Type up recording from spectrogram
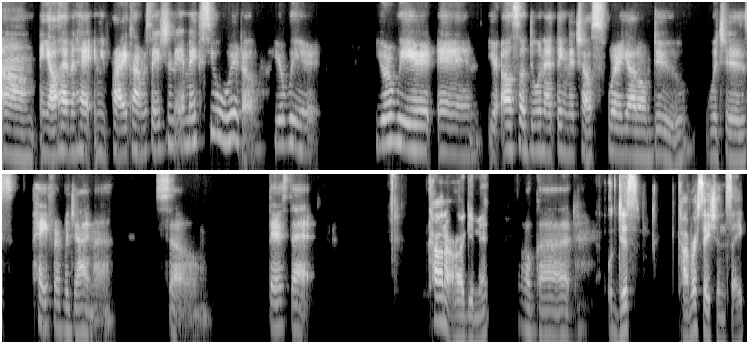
um, and y'all haven't had any prior conversation, it makes you a weirdo. You're weird you're weird and you're also doing that thing that y'all swear y'all don't do, which is pay for vagina. So there's that. Counter argument, Oh God. just conversation's sake,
